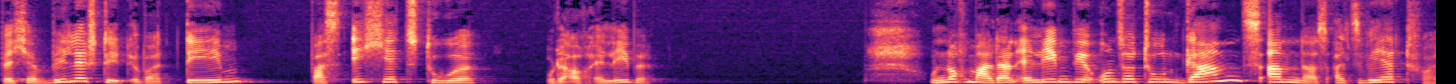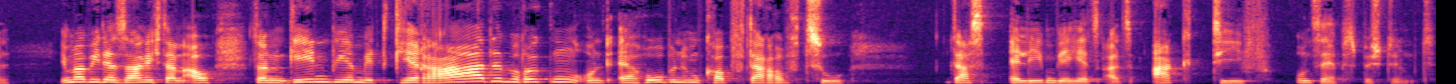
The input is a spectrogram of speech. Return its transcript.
Welcher Wille steht über dem, was ich jetzt tue oder auch erlebe? Und nochmal, dann erleben wir unser Tun ganz anders als wertvoll. Immer wieder sage ich dann auch, dann gehen wir mit geradem Rücken und erhobenem Kopf darauf zu. Das erleben wir jetzt als aktiv und selbstbestimmt.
